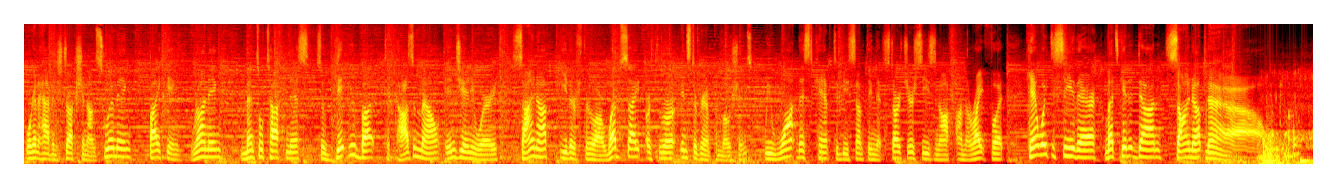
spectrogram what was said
We're gonna have instruction on swimming, biking, running, mental toughness. So get your butt to Cozumel in January. Sign up either through our website or through our Instagram promotions. We want this camp to be something that starts your season off on the right foot. Can't wait to see you there. Let's get it done. Sign up now.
